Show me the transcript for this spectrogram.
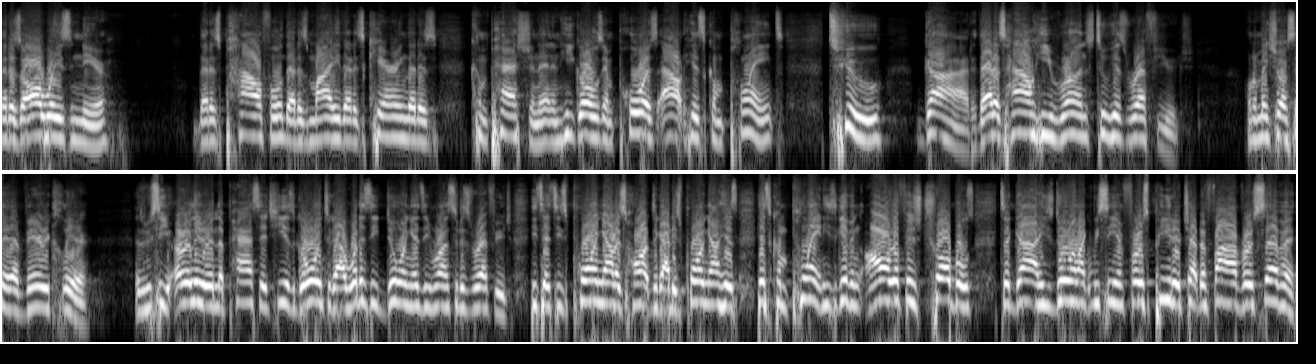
that is always near, that is powerful, that is mighty, that is caring, that is compassionate. And he goes and pours out his complaint to God. That is how he runs to his refuge. I want to make sure I say that very clear. As we see earlier in the passage, he is going to God. What is he doing as he runs to this refuge? He says he's pouring out his heart to God. He's pouring out his, his complaint. He's giving all of his troubles to God. He's doing like we see in 1 Peter chapter 5, verse 7,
